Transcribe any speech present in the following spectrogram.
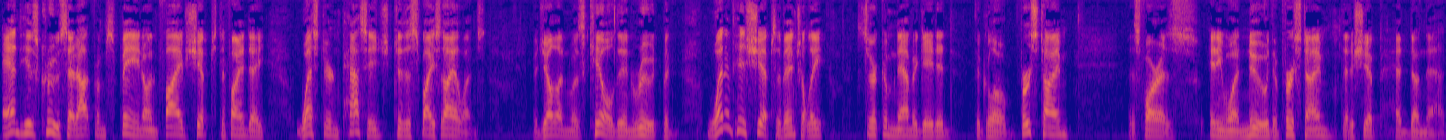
and his crew set out from Spain on five ships to find a western passage to the Spice Islands. Magellan was killed en route, but one of his ships eventually circumnavigated the globe. First time, as far as anyone knew, the first time that a ship had done that.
